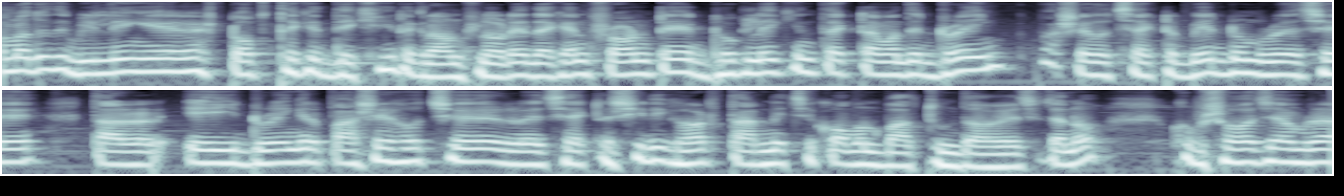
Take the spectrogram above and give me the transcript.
আমরা যদি বিল্ডিং এর টপ থেকে দেখি, এটা গ্রাউন্ড ফ্লোরে দেখেন ফ্রন্টে ঢুকলেই কিন্তু একটা আমাদের ড্রয়িং পাশে হচ্ছে একটা বেডরুম রয়েছে, তার এই ড্রয়িং এর পাশে হচ্ছে রয়েছে একটা সিঁড়িঘর, তার নিচে কমন বাথরুম দেওয়া হয়েছে যেন খুব সহজে আমরা,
